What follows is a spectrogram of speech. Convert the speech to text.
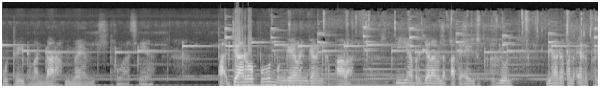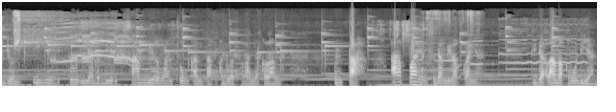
putri dengan darah menstruasinya. Pak Jaro pun menggeleng-geleng kepala. Ia berjalan mendekati air terjun. Di hadapan air terjun, ini itu ia berdiri sambil mengacungkan tak kedua tangannya ke langit. Entah apa yang sedang dilakukannya. Tidak lama kemudian,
